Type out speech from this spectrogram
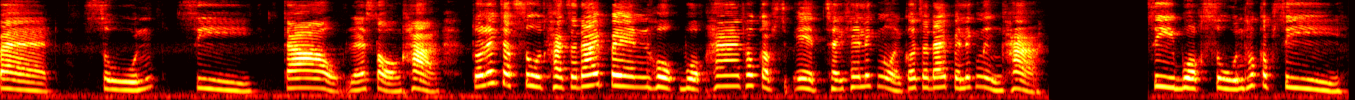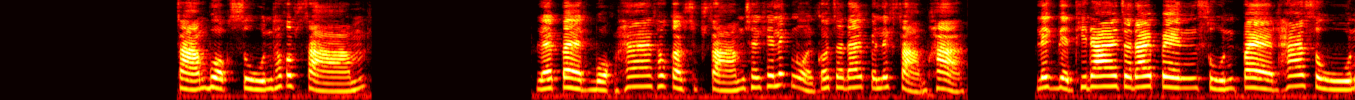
8 0 4 9 และ 2 ค่ะ ตัวเลขจากสูตรค่ะจะได้เป็น6บวก5เท่ากับ 11 ใช้แค่เลขหน่วยก็จะได้เป็นเลข 1 ค่ะ4บวก0เท่ากับ 4 3บวก0เท่ากับ 3 และ8บวก5เท่ากับ 13 ใช้แค่เลขหน่วยก็จะได้เป็นเลข 3 ค่ะ เลขเด็ดที่ได้จะได้เป็น 0 8 5 0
